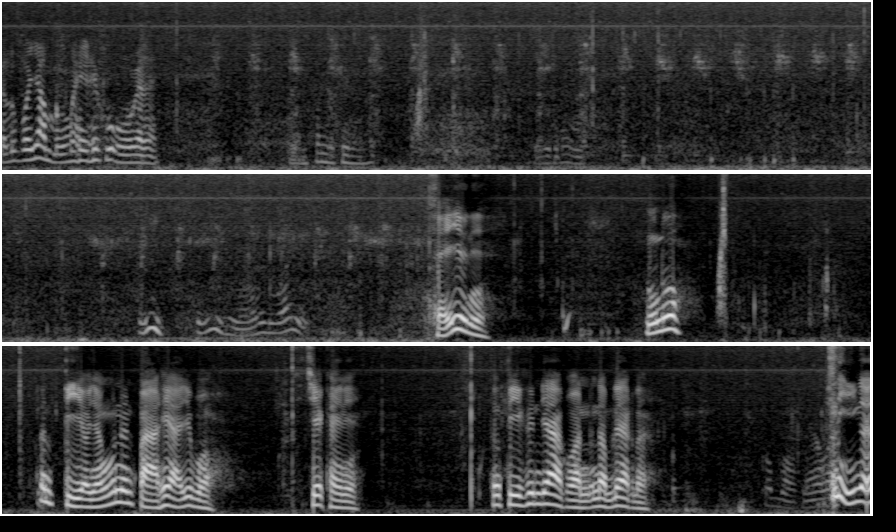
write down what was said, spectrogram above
กระลุบย่ำมึงไม่ได้กูโอกันเลยเห็นคนจะขึ้นเอุ้ยอุ้ยเหนือล้วนใส่อยู่นี่มึงดู มันเตียวหยังมันเป็นป่าที่อาอยู่บ่เช็คให้นี่ต้องตีขึ้นยากก่อนอันดับแรกนะก็บอกแล้วว่านี่ไง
